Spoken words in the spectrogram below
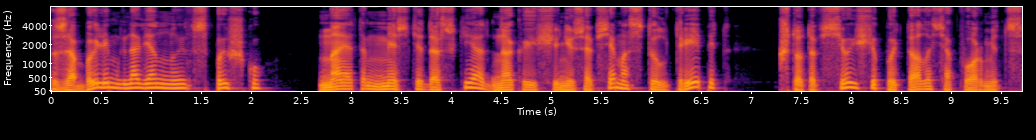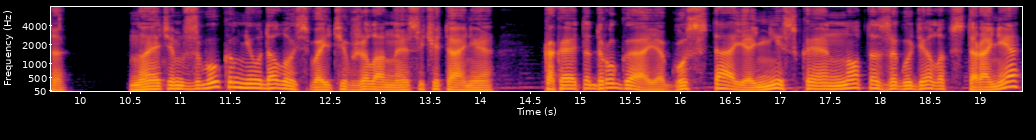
забыли мгновенную вспышку. На этом месте доски, однако, еще не совсем остыл трепет, что-то все еще пыталось оформиться. Но этим звуком не удалось войти в желанное сочетание. Какая-то другая, густая, низкая нота загудела в стороне,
